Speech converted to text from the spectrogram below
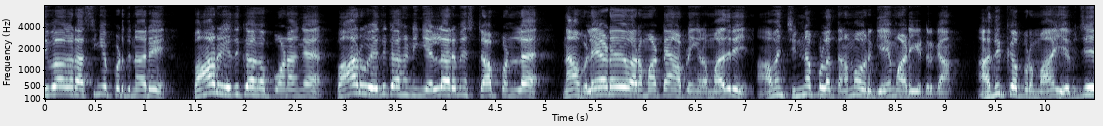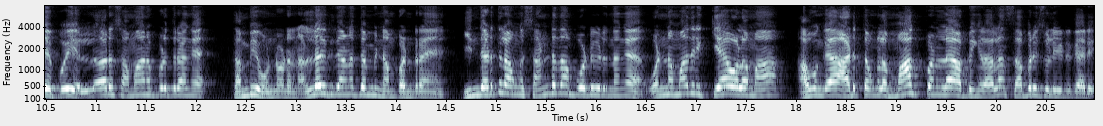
திவாகர் அசிங்கப்படுத்தினாரு. பாரு எதுக்காக போனாங்க? பாரு எதுக்காக நீங்க எல்லாருமே ஸ்டாப் பண்ணல? நான் விளையாடவே வரமாட்டேன் அப்படிங்கிற மாதிரி அவன் சின்ன பிள்ளைத்தனமா ஒரு கேம் ஆடிக்கிட்டு இருக்கான். அதுக்கப்புறமா எஃப்ஜே போய் எல்லாரும் சமாதானப்படுத்துறாங்க. தம்பி உன்னோட நல்லதுக்கு தானே தம்பி நான் பண்றேன். இந்த இடத்துல அவங்க சண்டை தான் போட்டுக்கிட்டு இருந்தாங்க. உன்ன மாதிரி கேவலமா அவங்க அடுத்தவங்கள மார்க் பண்ணல? அப்படிங்கிறதெல்லாம் சபரி சொல்லிட்டு இருக்காரு.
